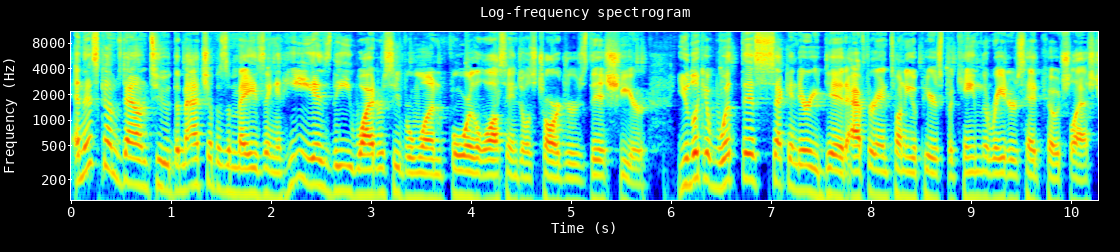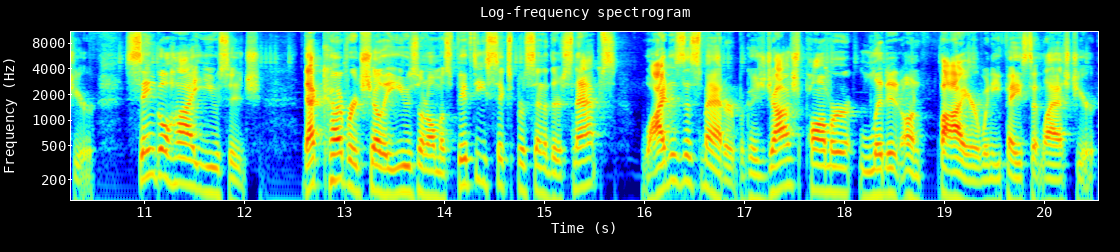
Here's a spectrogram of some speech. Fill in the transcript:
And this comes down to the matchup is amazing, and he is the wide receiver one for the Los Angeles Chargers this year. You look at what this secondary did after Antonio Pierce became the Raiders head coach last year. Single high usage. That coverage shall they used on almost 56% of their snaps. Why does this matter? Because Josh Palmer lit it on fire when he faced it last year.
